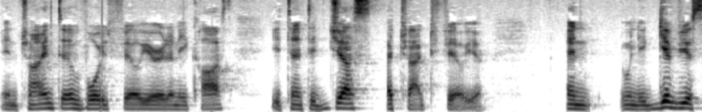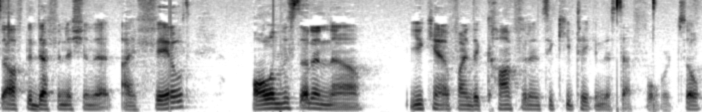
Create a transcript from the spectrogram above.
In trying to avoid failure at any cost, you tend to just attract failure. And when you give yourself the definition that I failed, all of a sudden now you can't find the confidence to keep taking the step forward. So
